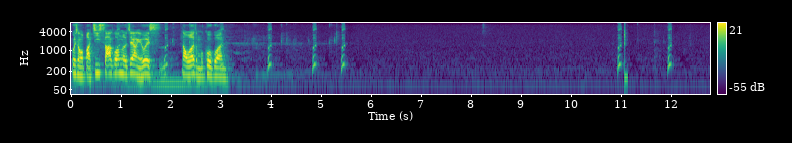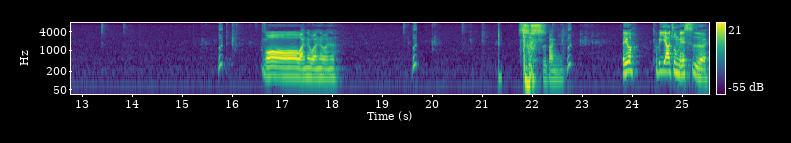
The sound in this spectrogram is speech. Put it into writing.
为什么把鸡杀光了，这样也会死？那我要怎么过关？哦，完了完了完了！吃屎吧你！哎呦，他被压住没事了，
